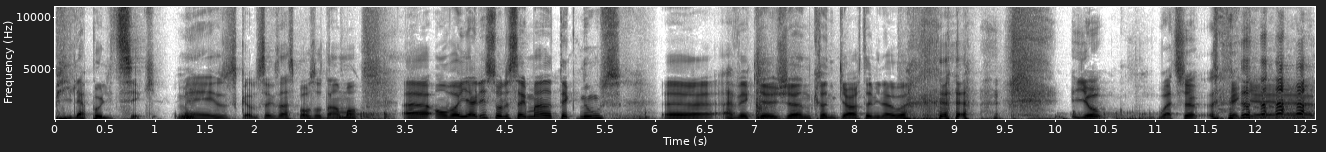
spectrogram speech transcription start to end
puis la politique. Mais c'est comme ça que ça se passe autant de monde. Euh, on va y aller sur le segment Tech News euh, avec euh, jeune chroniqueur Tommy Lava. Yo, what's up? Fait que. euh,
